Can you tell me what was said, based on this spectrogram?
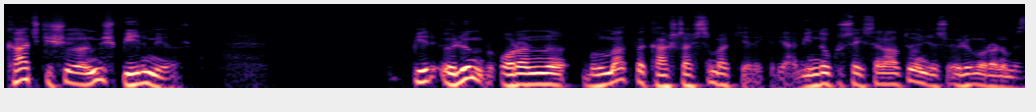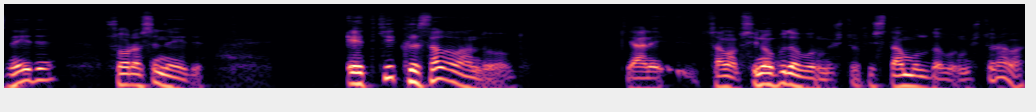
Kaç kişi ölmüş bilmiyor. Bir ölüm oranını bulmak ve karşılaştırmak gerekir. Yani 1986 öncesi ölüm oranımız neydi? Sonrası neydi? Etki kırsal alanda oldu. Yani tamam Sinop'u da vurmuştur, İstanbul'u da vurmuştur ama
